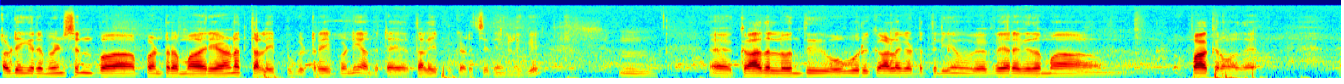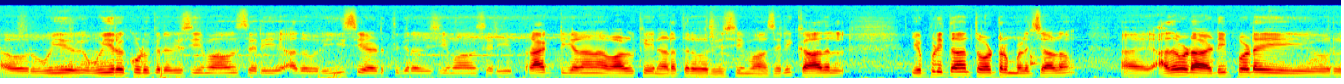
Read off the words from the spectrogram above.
அப்படிங்கிற மென்ஷன் பா பண்ணுற மாதிரியான தலைப்புக்கு ட்ரை பண்ணி அந்த ட- தலைப்பு கிடச்சிது எங்களுக்கு. காதல் வந்து ஒவ்வொரு காலகட்டத்துலேயும் வெவ்வேறு விதமாக பார்க்குறோம் அதை. ஒரு உயிர் உயிரை கொடுக்குற விஷயமாவும் சரி அதை ஒரு ஈஸியாக எடுத்துக்கிற விஷயமாவும் சரி ப்ராக்டிக்கலான வாழ்க்கை நடத்துகிற ஒரு விஷயமாவும் சரி காதல் எப்படி தான் தோற்றம் அளித்தாலும் அதோட அடிப்படை ஒரு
